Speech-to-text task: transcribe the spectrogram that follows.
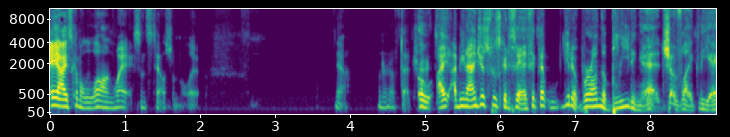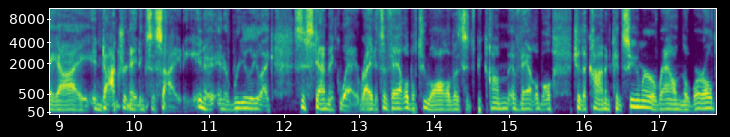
ai's come a long way since tales from the loop i don't know if that Oh. I, I mean, I just was going to say, I think that you know we're on the bleeding edge of like the AI indoctrinating society in a in a really like systemic way, right? It's available to all of us. It's become available to the common consumer around the world,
